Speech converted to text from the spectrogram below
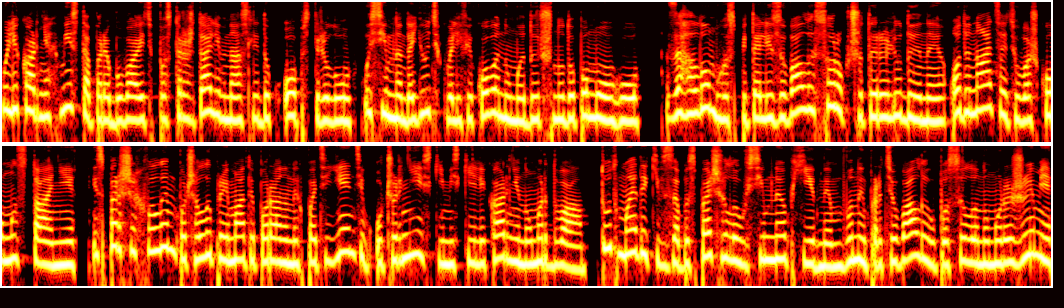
У лікарнях міста перебувають постраждалі внаслідок обстрілу. Усім надають кваліфіковану медичну допомогу. Загалом госпіталізували 44 людини, 11 у важкому стані. Із перших хвилин почали приймати поранених пацієнтів у Чернігівській міській лікарні номер 2 Тут медиків забезпечили усім необхідним. Вони працювали у посиленому режимі,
